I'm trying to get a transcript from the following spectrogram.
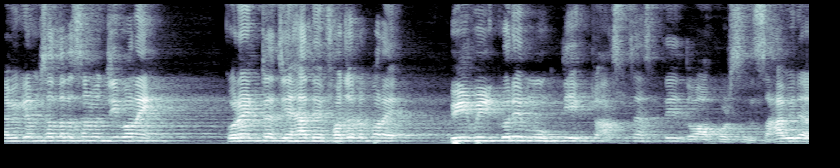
নবী করিম সাল্লাহ সাল্লামের জীবনে কোন একটা জেহাদে ফজর পরে বিড়বিড় করে মুখ দিয়ে একটু আস্তে আস্তে দোয়া পড়ছেন। সাহাবিরা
